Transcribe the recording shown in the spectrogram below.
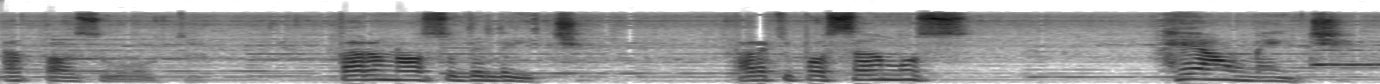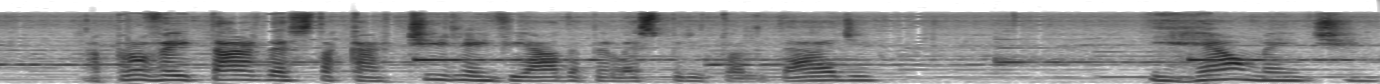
após o outro, para o nosso deleite, para que possamos realmente aproveitar desta cartilha enviada pela espiritualidade e realmente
